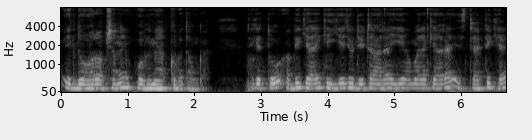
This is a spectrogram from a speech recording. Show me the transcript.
एक दो और ऑप्शन है, वो भी मैं आपको बताऊँगा। ठीक है तो अभी क्या है कि ये जो डेटा आ रहा है, ये हमारा क्या आ रहा है? स्टैटिक है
